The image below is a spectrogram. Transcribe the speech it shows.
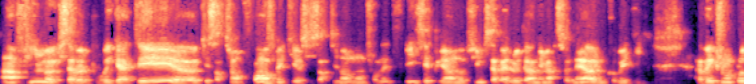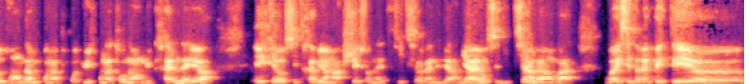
un film qui s'appelle Pourri gâté, euh, qui est sorti en France, mais qui est aussi sorti dans le monde sur Netflix. Et puis un autre film qui s'appelle Le Dernier Mercenaire, une comédie avec Jean-Claude Van Damme qu'on a produite, qu'on a tourné en Ukraine d'ailleurs, et qui a aussi très bien marché sur Netflix l'année dernière. Et on s'est dit, tiens, ben, on, va, essayer de répéter euh,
